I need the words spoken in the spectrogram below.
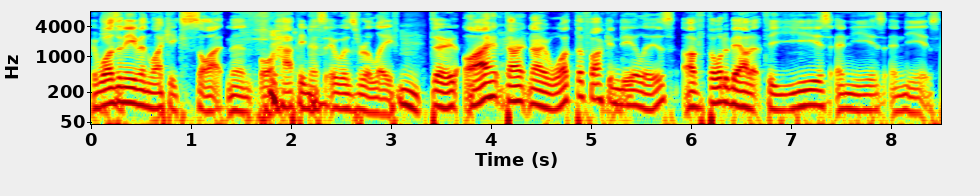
It wasn't even like excitement or happiness. It was relief. Mm. Dude, I don't know what the fucking deal is. I've thought about it for years and years and years.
